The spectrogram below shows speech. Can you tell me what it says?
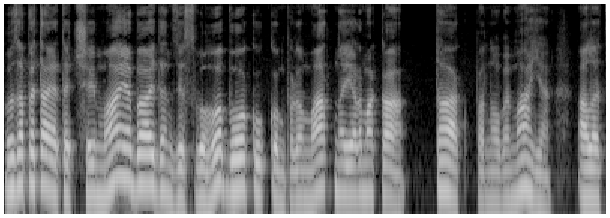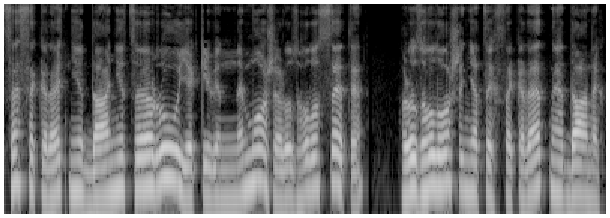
Ви запитаєте, чи має Байден зі свого боку компромат на Єрмака? Так, панове, має, але це секретні дані ЦРУ, які він не може розголосити. Розголошення цих секретних даних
